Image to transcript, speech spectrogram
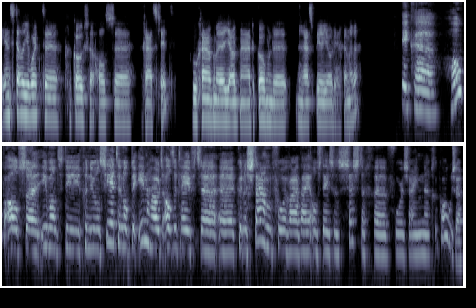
En stel je wordt uh, gekozen als uh, raadslid. Hoe gaan we jou naar de komende raadsperiode herinneren? Ik uh, hoop als iemand die genuanceerd en op de inhoud altijd heeft kunnen staan voor waar wij als D66 voor zijn gekozen.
